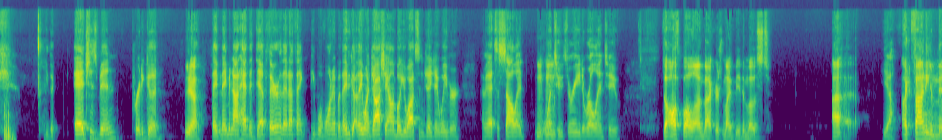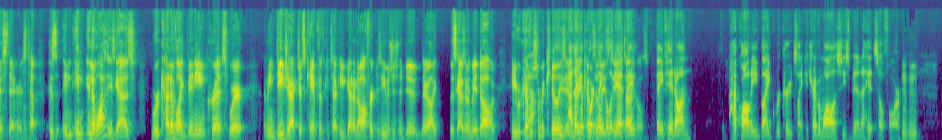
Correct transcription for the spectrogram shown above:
the edge has been pretty good. Yeah. They maybe not had the depth there that I think people have wanted, but they've got they want Josh Allen, Boogie Watson, JJ Weaver. I mean, that's a solid Mhm. one, two, three to roll into. The off ball linebackers might be the most. Uh, Yeah. like finding a miss there is Mhm. tough because in, in in a lot of these guys were kind of like Benny and Chris, where I mean, D-Jack just camped with Kentucky, got an offer because he was just a dude. They're like, this guy's going to be a dog. He recovers Yeah. from Achilles injury. I think important thing to look at, they-. They've hit on high quality like recruits like Trevin Wallace. He's been a hit so far. Mhm.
